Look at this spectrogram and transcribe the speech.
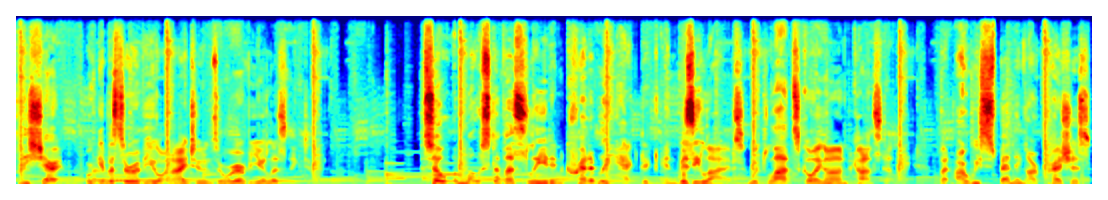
please share it or give us a review on iTunes or wherever you're listening to it. So, most of us lead incredibly hectic and busy lives with lots going on constantly. But are we spending our precious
